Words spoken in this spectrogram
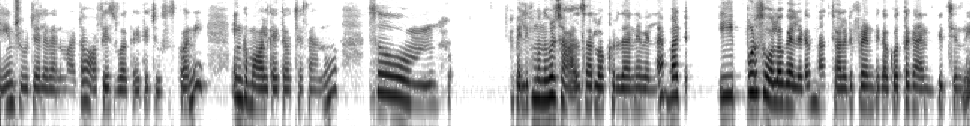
ఏం షూట్ చేయలేదన్నమాట ఆఫీస్ వర్క్ అయితే చూసేసుకొని ఇంకా మాల్‌కైతే వచ్చేసాను. సో, పెళ్ళికి ముందు కూడా చాలా సార్లు వెళ్ళా. బట్ ఇప్పుడు సోలోగా వెళ్ళడం నాకు చాలా డిఫరెంట్‌గా, కొత్తగా అనిపించింది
